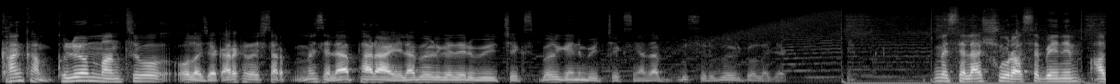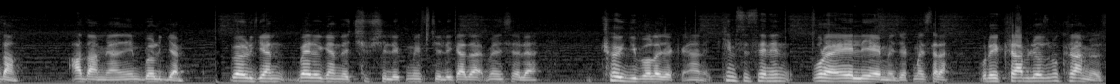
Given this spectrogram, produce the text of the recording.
Kankam klon mantığı olacak arkadaşlar. Mesela parayla bölgeleri büyüteceksin. Bölgeni büyüteceksin ya da bir sürü bölge olacak. Mesela şurası benim adam. Adam yani bölgem. Bölgem, bölgemde çiftçilik, mifçilik ya da mesela köy gibi olacak yani. Kimse senin buraya elleyemeyecek. Mesela burayı kırabiliyoruz mu? Kıramıyoruz.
